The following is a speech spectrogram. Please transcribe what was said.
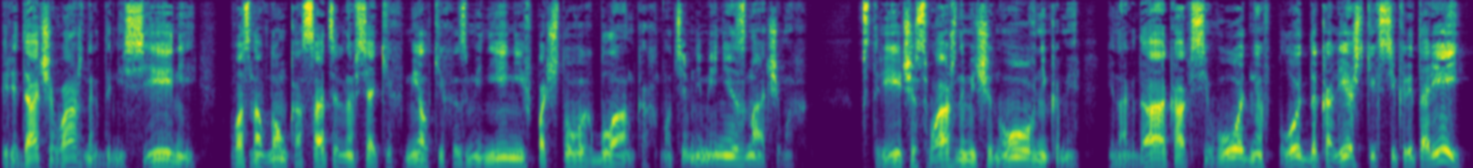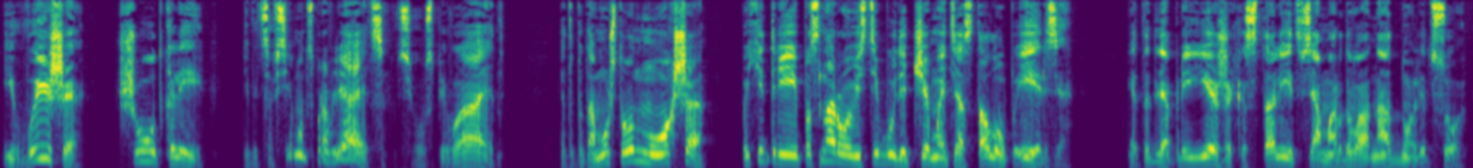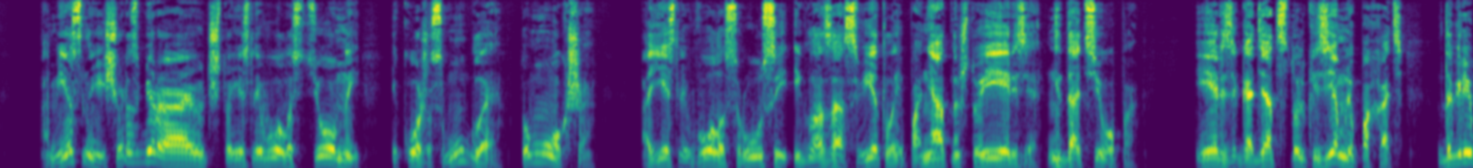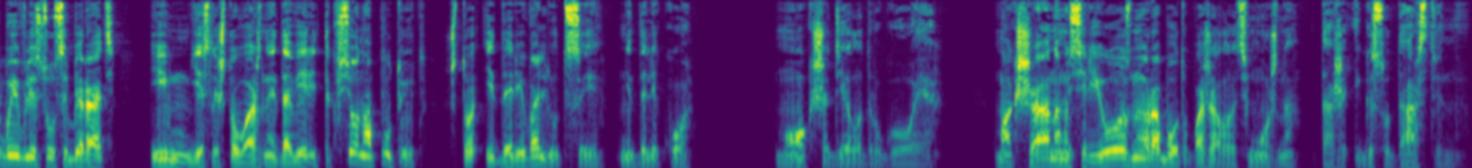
Передача важных донесений, в основном касательно всяких мелких изменений в почтовых бланках, но тем не менее значимых. Встречи с важными чиновниками, иногда, как сегодня, вплоть до коллежских секретарей и выше. Шутка ли? И ведь совсем он справляется, все успевает. Это потому, что он мокша, Похитрее и посноровисти будет, чем эти остолоп и Эрзя. Это для приезжих из столиц вся мордва на одно лицо. А местные еще разбирают, что если волос темный и кожа смуглая, то мокша. А если волос русый и глаза светлые, понятно, что и Эрзя, не опа. Эрзе годятся только землю пахать, да грибы в лесу собирать. Им, если что важное доверить, так все напутают, что и до революции недалеко. Мокша — дело другое. Макшанам и серьезную работу пожаловать можно, даже и государственную.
